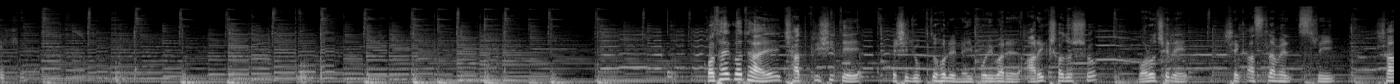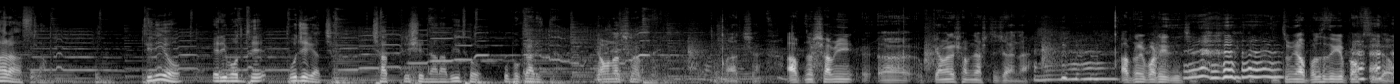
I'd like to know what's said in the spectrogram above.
দেখি। কথায় কথায় ছাদ কৃষিতে এসে যুক্ত হলেন এই পরিবারের আরেক সদস্য বড় ছেলে শেখ আসলামের স্ত্রী সাহারা আসলাম। তিনিও এরই মধ্যে বুঝে গেছেন ছাদ কৃষির নানাবিধ উপকারিতা। কেমন আছেন আপনি? আচ্ছা আপনার স্বামী ক্যামেরার সামনে আসতে চায় না। আপনাকে পাঠিয়ে দিচ্ছে তুমি আপাতত দিকে প্রক্সি দাও।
